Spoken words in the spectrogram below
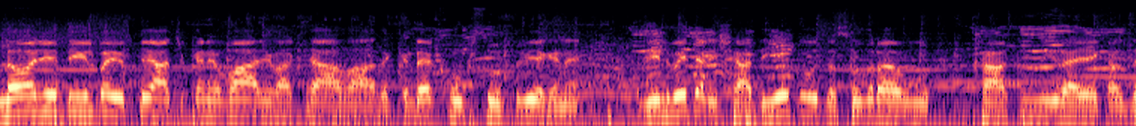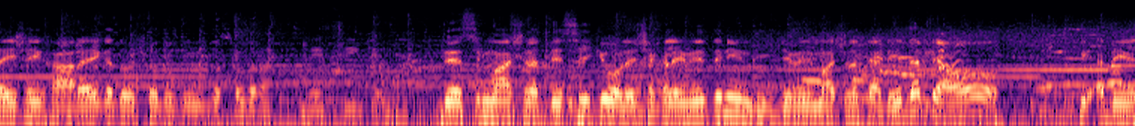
ਲੋ ਜੀ ਦੀਲ ਭਾਈ ਉੱਤੇ ਆ ਚੁੱਕੇ ਨੇ। ਵਾਹ ਜੀ ਵਾਹ ਕੀ ਬਾਤ। ਹੈ ਕਿੰਨੇ ਖੂਬਸੂਰਤ ਵੀ ਹੈਗੇ ਨੇ। ਦੀਲ ਭਾਈ ਤੁਹਾਡੀ ਸ਼ਾਦੀ ਹੈ? ਕੋਈ ਦੱਸੋ ਜਰਾ ਖਾ ਕੀ ਰਹੇ ਕੱਲ ਦਹੀਂ ਸ਼ਹੀ ਖਾ ਰਹੇ ਕਿ ਦੋਸ਼ੋ ਤੋਂ ਕੋਈ ਦੱਸੋ ਜਰਾ? ਦੇਸੀ ਕਿਉਂ ਦੇਸੀ ਮਾਸ਼ਰਾ ਦੇਸੀ ਘਿਓ ਵਾਲੀ ਸ਼ਕਲ ਐਵੇਂ ਤੇ ਨਹੀਂ ਹੁੰਦੀ? ਜਿਵੇਂ ਮਾਸ਼ਰਾ ਤੁਹਾਡੀ ਇੱਧਰ ਤੇ ਆਓ ਕਿ ਅਦੇ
